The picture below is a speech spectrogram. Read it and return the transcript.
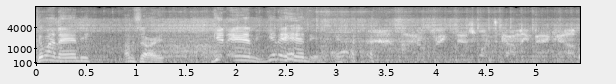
Come on, Andy. I'm sorry. Get Andy. Get Andy. I don't think this one's coming back up.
